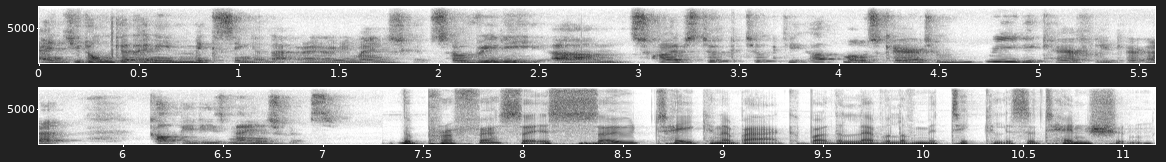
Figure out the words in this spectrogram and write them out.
and you don't get any mixing in that early manuscript. So really, um, scribes took took the utmost care to really carefully care, uh, copy these manuscripts. The professor is so taken aback by the level of meticulous attention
